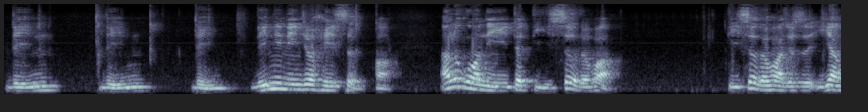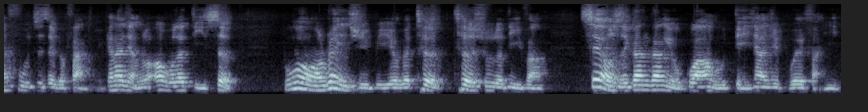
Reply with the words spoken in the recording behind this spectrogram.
零零零零零零就黑色啊。啊，如果你的底色的话，底色的话就是一样复制这个范围，跟他讲说哦，我的底色，不过 range 比有个特特殊的地方，sales 刚刚有刮胡点下去不会反应，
